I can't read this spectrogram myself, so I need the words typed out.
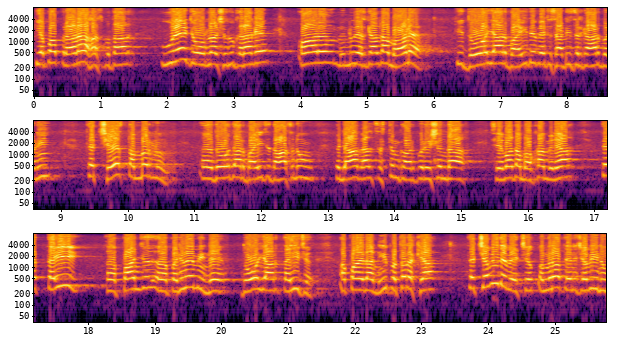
ਕਿ ਆਪਾਂ ਪੁਰਾਣਾ ਹਸਪਤਾਲ ਪੂਰੇ ਜ਼ੋਰ ਨਾਲ ਸ਼ੁਰੂ ਕਰਾਂਗੇ ਔਰ ਮੈਨੂੰ ਇਸ ਗੱਲ ਦਾ ਮਾਣ ਹੈ ਕਿ 2022 ਦੇ ਵਿੱਚ ਸਾਡੀ ਸਰਕਾਰ ਬਣੀ ਤੇ 6 ਸਤੰਬਰ ਨੂੰ ਅ, 2022 ਚ 10 ਨੂੰ ਪੰਜਾਬ ਹੈਲਥ ਸਿਸਟਮ ਕਾਰਪੋਰੇਸ਼ਨ ਦਾ ਸੇਵਾ ਦਾ ਮੌਕਾ ਮਿਲਿਆ ਤੇ 23 ਅ, ਪੰਜ ਅ, ਪੰਜਵੇਂ ਮਹੀਨੇ 2023 ਚ ਆਪਾਂ ਇਹਦਾ ਨੀਂਹ ਪੱਥਰ ਰੱਖਿਆ ਤੇ 24 ਦੇ ਵਿੱਚ 15 3 24 ਨੂੰ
